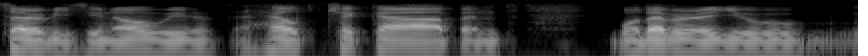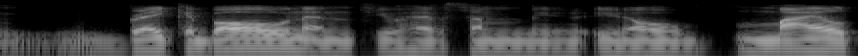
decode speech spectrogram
service, you know, with a health checkup and whatever you break a bone and you have some you know mild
